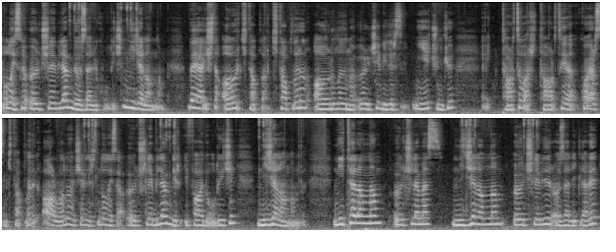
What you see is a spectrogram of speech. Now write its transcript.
Dolayısıyla ölçülebilen bir özellik olduğu için nicel anlam. Veya işte ağır kitaplar. Kitapların ağırlığını ölçebilirsin. Niye? Çünkü e, tartı var. Tartıya koyarsın kitapları ağırlığını ölçebilirsin. Dolayısıyla ölçülebilen bir ifade olduğu için nicel anlamdı. Nitel anlam ölçülemez. Nicel anlam ölçülebilir özellikleri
